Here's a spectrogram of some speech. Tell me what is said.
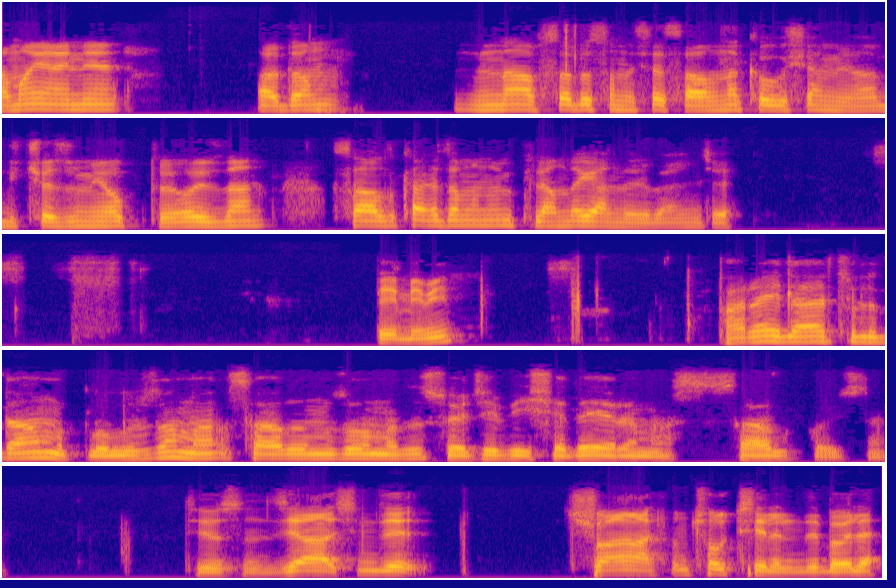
Ama yani adam ne yapsa da sonuçta sağlığına kavuşamıyor. Bir çözümü yoktu. O yüzden sağlık her zaman ön planda gelmeli bence. Benim emin. Parayla her türlü daha mutlu oluruz ama sağlığımız olmadığı sürece bir işe de yaramaz. Sağlık o yüzden. diyorsunuz. Ya şimdi şu an aklım çok çelindi böyle.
